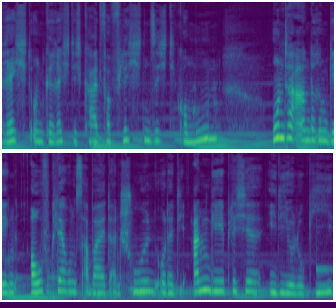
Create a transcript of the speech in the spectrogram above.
Recht und Gerechtigkeit verpflichten sich die Kommunen unter anderem gegen Aufklärungsarbeit an Schulen oder die angebliche Ideologie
